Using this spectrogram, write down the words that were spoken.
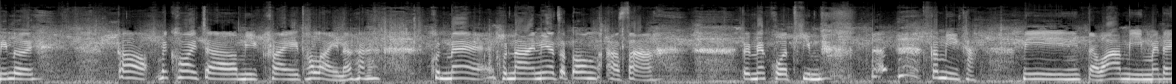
นี่เลย ก็ไม่ค่อยจะมีใครเท่าไหร่นะคะ คุณแม่คุณนายเนี่ยจะต้องอาสาเป็นแม่ครัวทีม ก็มีค่ะ มีแต่ว่ามีไม่ได้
